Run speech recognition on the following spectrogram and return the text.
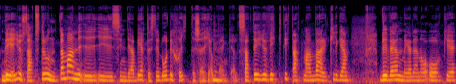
det är just att struntar man i, i sin diabetes det är då det skiter sig helt Mm. enkelt. Så att det är ju viktigt att man verkligen blir vän med den och, och eh,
